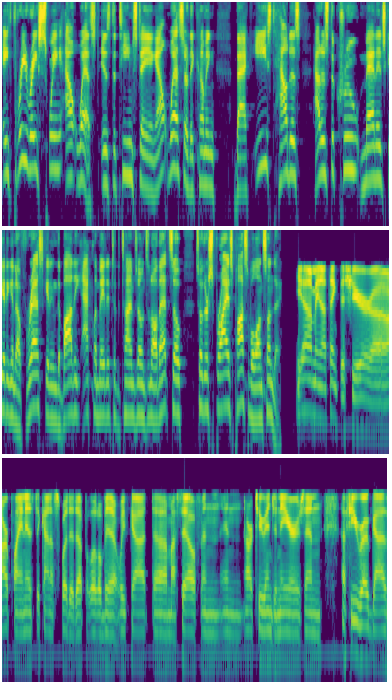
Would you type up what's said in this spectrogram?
a three race swing out west. Is the team staying out west? Are they coming back east? How does how does the crew manage getting enough rest, getting the body acclimated to the time zones and all that, so so they're spry as possible on Sunday? Yeah, I mean, I think this year uh, our plan is to kind of split it up a little bit. We've got uh, myself and and our two engineers and a few road guys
